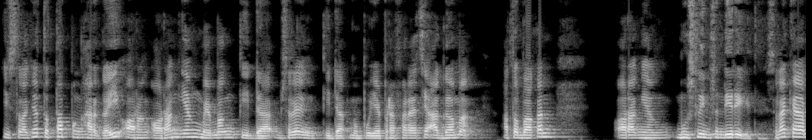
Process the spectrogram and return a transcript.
istilahnya tetap menghargai orang-orang yang memang tidak misalnya yang tidak mempunyai preferensi agama atau bahkan orang yang muslim sendiri gitu. Misalnya kayak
